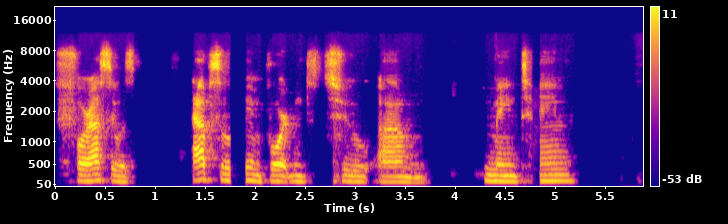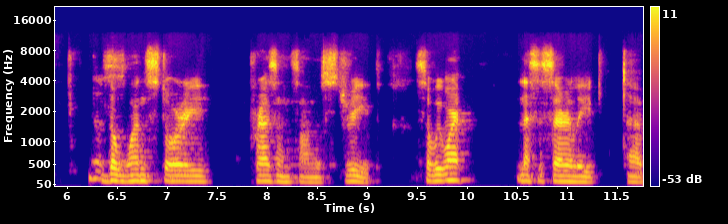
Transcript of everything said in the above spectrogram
for us, it was absolutely important to um, maintain the one story presence on the street. So we weren't necessarily uh,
